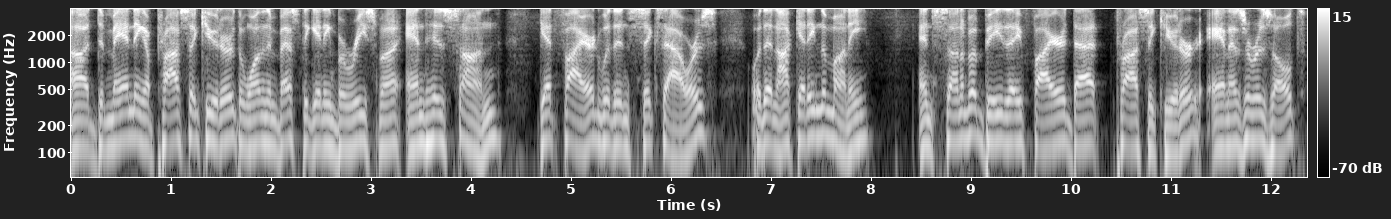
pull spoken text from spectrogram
uh, demanding a prosecutor, the one investigating Burisma and his son, get fired within six hours or they're not getting the money. And son of a b, they fired that prosecutor. And as a result,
